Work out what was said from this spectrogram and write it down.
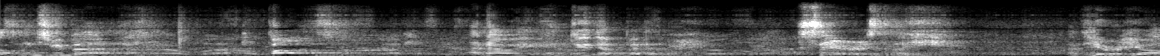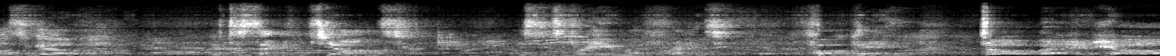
wasn't too bad. Uh, but I know you can do that better. Seriously. And here you also go. It's a second chance. This is for you, my friend. Fucking Dominion!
